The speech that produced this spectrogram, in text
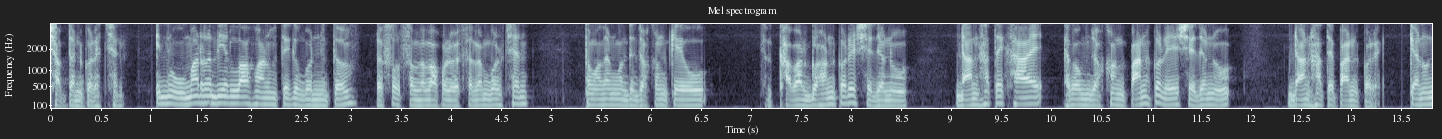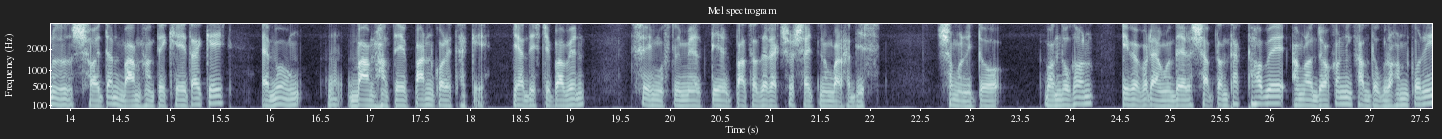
সাবধান করেছেন। কিন্তু উমার রাদি আল্লাহ আনহু থেকে বর্ণিত রসুল সাল্লাহ সাল্লাম বলছেন, তোমাদের মধ্যে যখন কেউ খাবার গ্রহণ করে, সে যেন ডান হাতে খায় এবং যখন পান করে, সে যেন ডান হাতে পান করে। কেননা শয়তান বাম হাতে খেয়ে থাকে এবং বাম হাতে পান করে থাকে। এই হাদিসটি পাবেন সেই মুসলিমের তিন পাঁচ হাজার একশো ষাট নম্বর হাদিস। সম্মানিত বন্ধুগণ এই ব্যাপারে আমাদের সাবধান থাকতে হবে। আমরা যখনই খাদ্য গ্রহণ করি,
